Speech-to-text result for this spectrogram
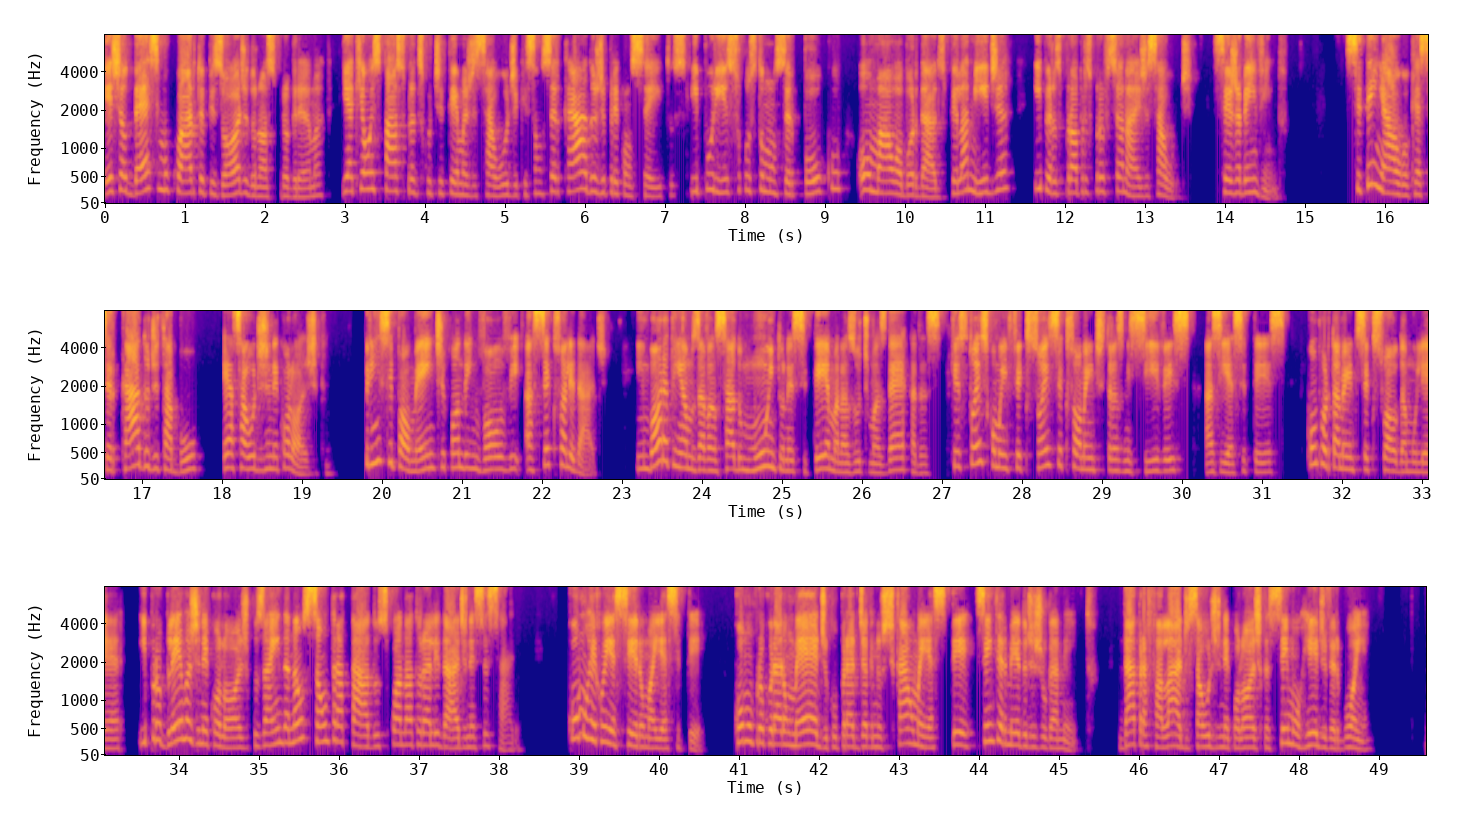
Este é o 14 episódio do nosso programa, e aqui é um espaço para discutir temas de saúde que são cercados de preconceitos e, por isso, costumam ser pouco ou mal abordados pela mídia e pelos próprios profissionais de saúde. Seja bem-vindo. Se tem algo que é cercado de tabu, é a saúde ginecológica, principalmente quando envolve a sexualidade. Embora tenhamos avançado muito nesse tema nas últimas décadas, questões como infecções sexualmente transmissíveis, as ISTs, comportamento sexual da mulher e problemas ginecológicos ainda não são tratados com a naturalidade necessária. Como reconhecer uma IST? Como procurar um médico para diagnosticar uma IST sem ter medo de julgamento? Dá para falar de saúde ginecológica sem morrer de vergonha?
